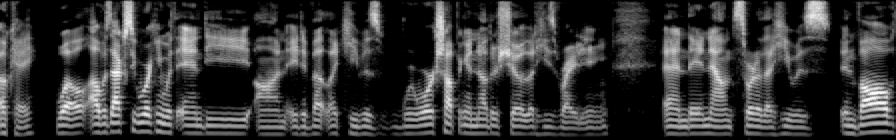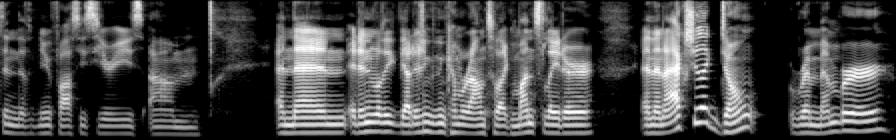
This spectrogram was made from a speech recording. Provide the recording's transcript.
Okay. Well, I was actually working with Andy on a develop like he was we're workshopping another show that he's writing, and they announced sort of that he was involved in the new Fosse series. Um, and then it didn't really the audition didn't come around till like months later, and then I actually like don't remember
